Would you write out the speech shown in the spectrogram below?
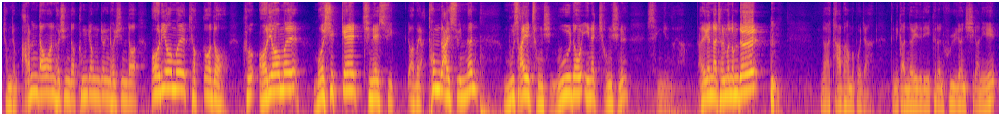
점점 아름다운 훨씬 더 긍정적인 훨씬 더 어려움을 겪어도 그 어려움을 멋있게 지낼 수 있, 어, 뭐야 통과할 수 있는 무사의 정신, 무도인의 정신을 생기는 거야. 알겠나 젊은 놈들? 그러니까 답을 한번 보자. 그러니까 너희들이 그런 훈련 시간이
